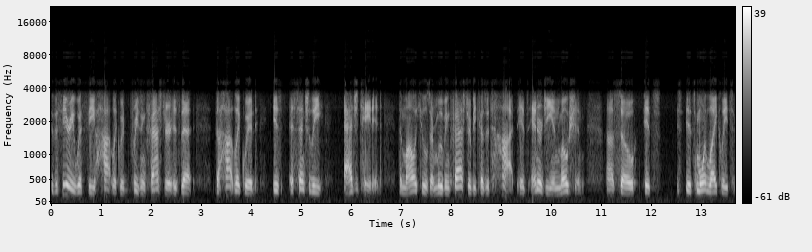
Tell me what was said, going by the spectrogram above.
the theory with the hot liquid freezing faster is that the hot liquid is essentially agitated. The molecules are moving faster because it's hot. It's energy in motion. Uh, so it's it's more likely to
